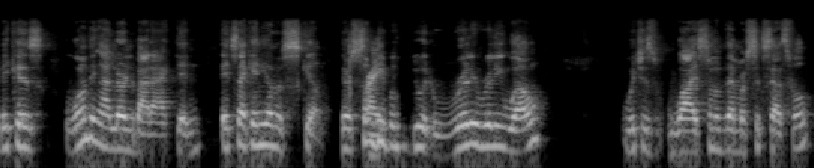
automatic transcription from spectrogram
because one thing I learned about acting, it's like any other skill. There's some right. people who do it really, really well, which is why some of them are successful.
